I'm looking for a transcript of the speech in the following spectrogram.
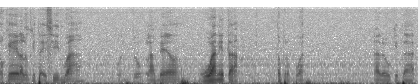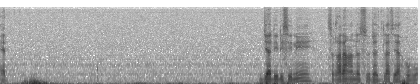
Oke, lalu kita isi dua untuk label wanita atau perempuan. Lalu kita add. Jadi di sini sekarang Anda sudah jelas ya hubung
